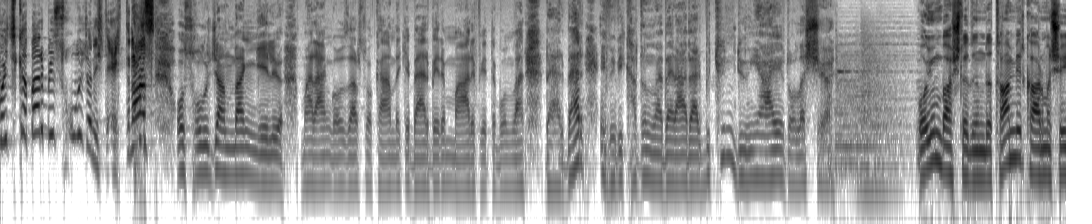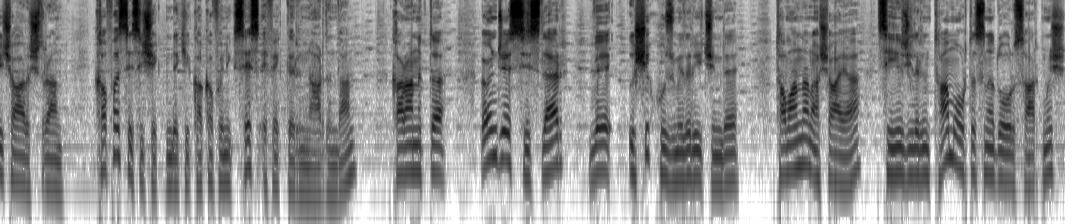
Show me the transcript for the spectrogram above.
başı kadar bir solucan işte ihtiras o solucandan geliyor. Marangozlar sokağındaki berberin marifeti bunlar. Berber evi bir kadınla beraber bütün dünyayı dolaşıyor. Oyun başladığında tam bir karmaşayı çağrıştıran kafa sesi şeklindeki kakafonik ses efektlerinin ardından karanlıkta önce sisler ve ışık huzmeleri içinde tavandan aşağıya seyircilerin tam ortasına doğru sarkmış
